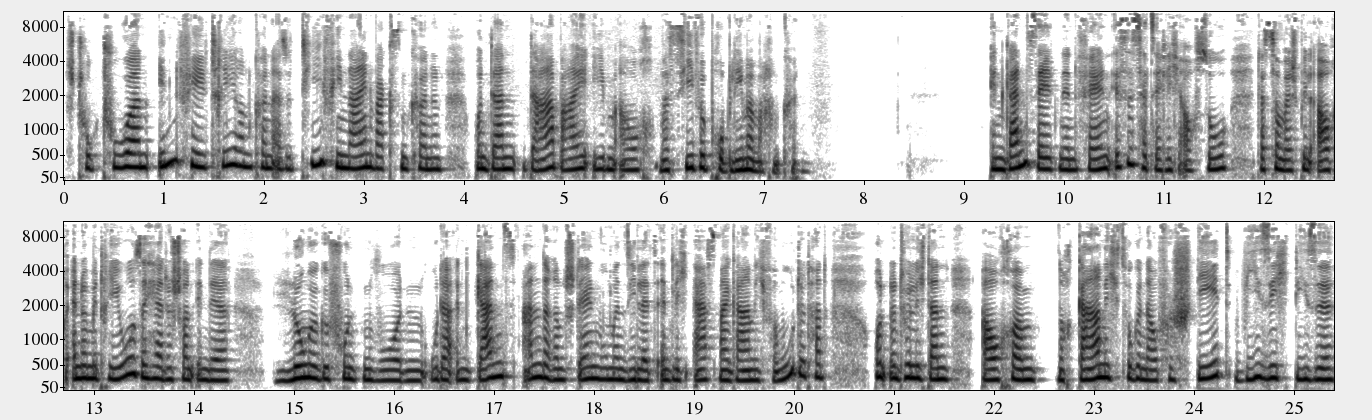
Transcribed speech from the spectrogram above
Strukturen infiltrieren können, also tief hineinwachsen können und dann dabei eben auch massive Probleme machen können. In ganz seltenen Fällen ist es tatsächlich auch so, dass zum Beispiel auch Endometrioseherde schon in der Lunge gefunden wurden oder an ganz anderen Stellen, wo man sie letztendlich erstmal gar nicht vermutet hat und natürlich dann auch ähm, noch gar nicht so genau versteht, wie sich diese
